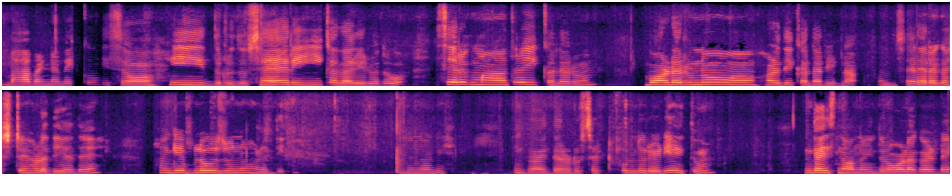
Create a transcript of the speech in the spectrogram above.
ಬಾಬಣ್ಣ ಬೇಕು ಸೊ ಈ ಇದ್ರದ್ದು ಸ್ಯಾರಿ ಈ ಕಲರ್ ಇರೋದು. ಸೆರಗ್ ಮಾತ್ರ ಈ ಕಲರು ಬಾರ್ಡರೂ ಹಳದಿ ಕಲರ್ ಇಲ್ಲ. ಸೆರಗಷ್ಟೇ ಹಳದಿ ಅದೇ. ಹಾಗೆ ಬ್ಲೌಸೂ ಹಳದಿ. ನೋಡಿ. ಈಗ ಇದೆರಡು ಸೆಟ್ ಫುಲ್ ರೆಡಿ ಆಯಿತು. ಗೈಸ್ ನಾನು ಇದ್ರ ಒಳಗಡೆ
